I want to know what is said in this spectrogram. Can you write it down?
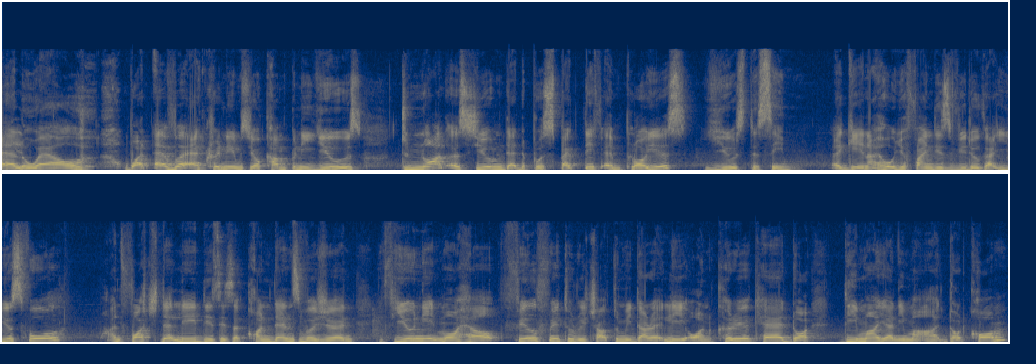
LOL, whatever acronyms your company use, do not assume that the prospective employers use the same. Again, I hope you find this video guide useful. Unfortunately, this is a condensed version. If you need more help, feel free to reach out to me directly on careercare.deemayannimaat.com.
